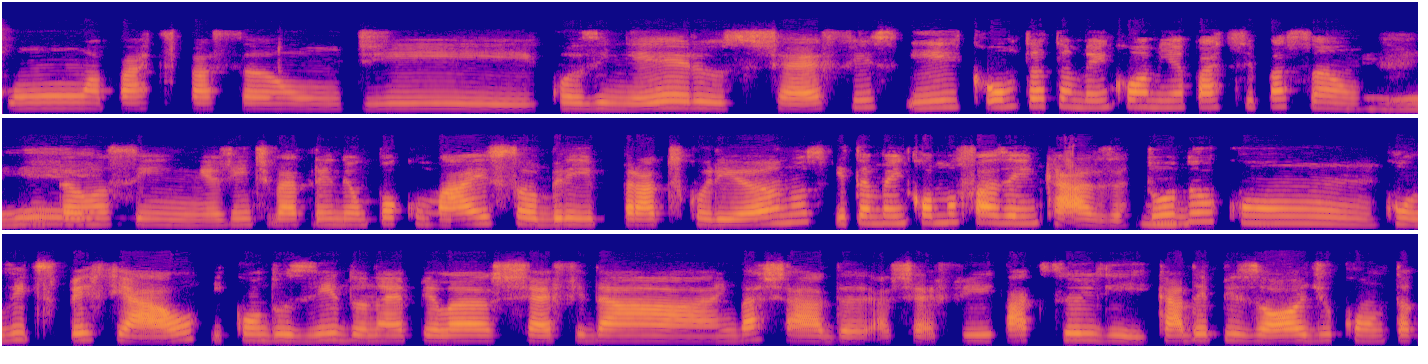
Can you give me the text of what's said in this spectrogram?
com a participação de cozinheiros, chefes e conta também com a minha participação. Então, assim, a gente vai aprender um pouco mais sobre pratos coreanos e também como fazer em casa. Hum. Tudo com convite especial e conduzido, né, pela chefe da embaixada, a chefe Park Seul-gi. Cada episódio conta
